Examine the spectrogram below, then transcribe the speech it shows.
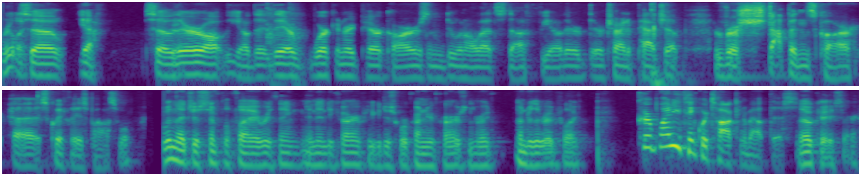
Really? So yeah. So okay. they're all you know they, they're working repair cars and doing all that stuff. You know they're they're trying to patch up Verstappen's car uh, as quickly as possible. Wouldn't that just simplify everything in IndyCar if you could just work on your cars in the red, under the red flag? Kurt, why do you think we're talking about this? Okay, sorry.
